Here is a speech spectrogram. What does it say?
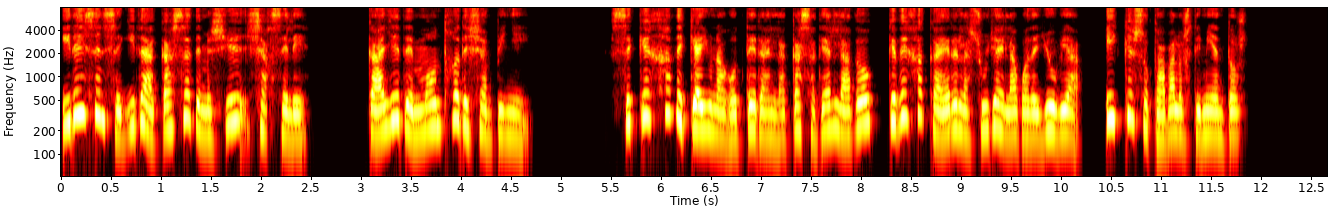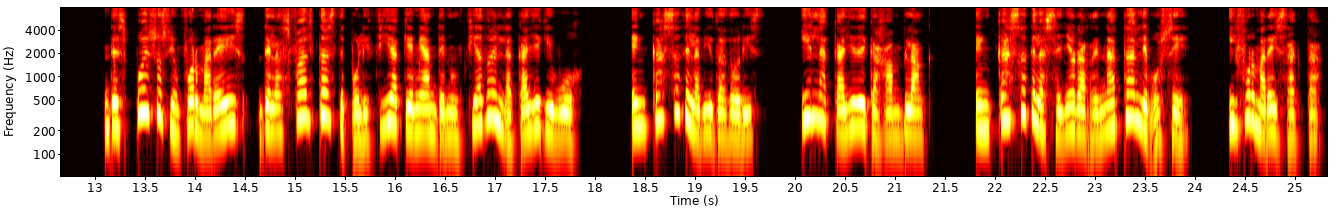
Ireis en seguida á casa de m charcelet calle de montre de champigny se queja de que hay una gotera en la casa de al lado que deja caer en la suya el agua de lluvia y que socava los cimientos. Despues os informareis de las faltas de policía que me han denunciado en la calle guibourg en casa de la viuda doris y en la calle de caran blanc en casa de la señora renata le bossuet y formareis acta.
